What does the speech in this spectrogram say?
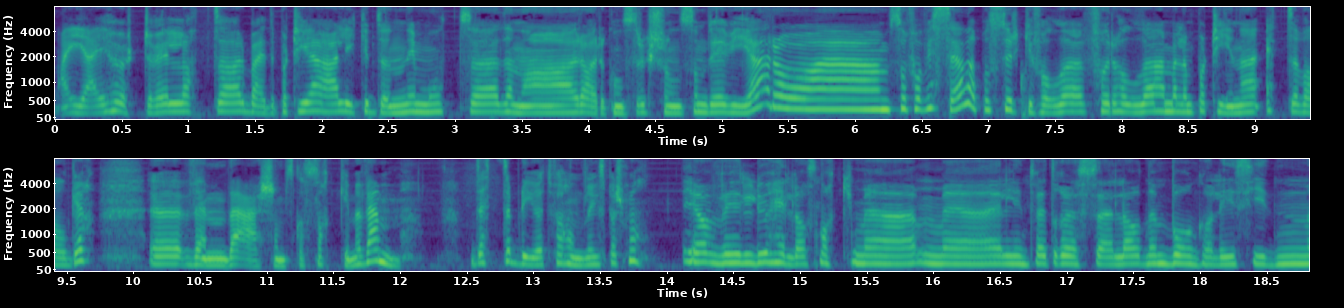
Nei, Jeg hørte vel at Arbeiderpartiet er like dønn imot eh, denne rare konstruksjonen som det vi er. og eh, Så får vi se da på styrkeforholdet mellom partiene etter valget eh, hvem det er som skal snakke med hvem. Dette blir jo et forhandlingsspørsmål. Ja, Vil du heller snakke med, med Lindtvedt Røse eller den borgerlige siden?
